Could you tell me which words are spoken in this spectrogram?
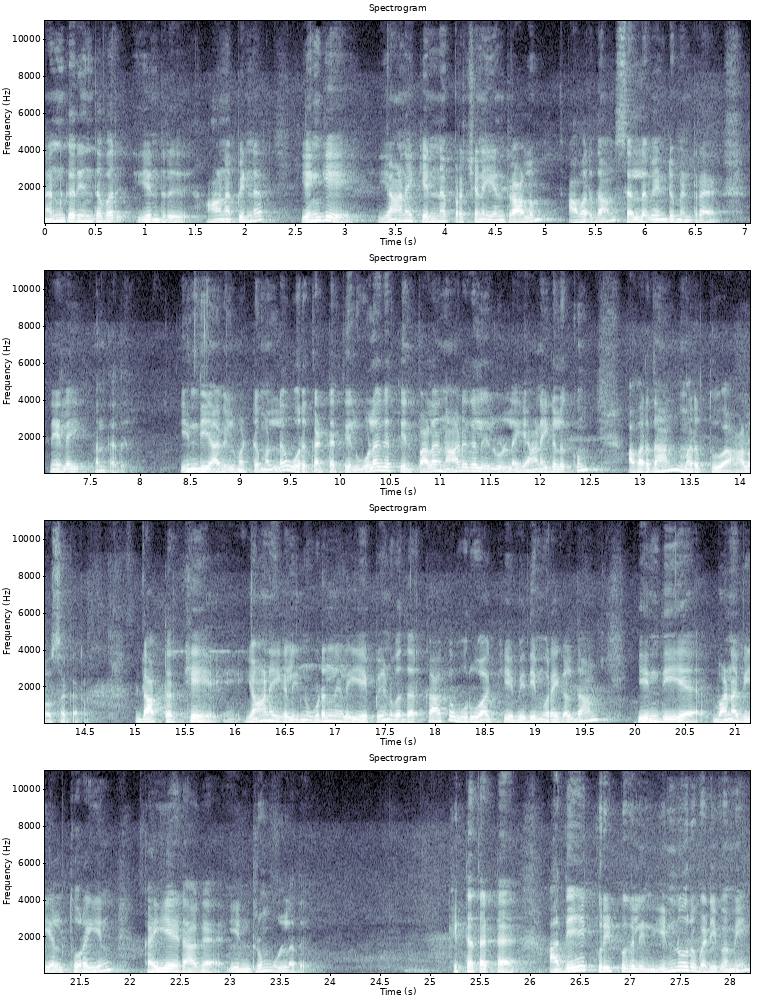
நன்கறிந்தவர் என்று ஆன பின்னர் எங்கே யானைக்கு என்ன பிரச்சனை என்றாலும் அவர்தான் செல்ல வேண்டும் என்ற நிலை வந்தது. இந்தியாவில் மட்டுமல்ல ஒரு கட்டத்தில் உலகத்தின் பல நாடுகளில் உள்ள யானைகளுக்கும் அவர்தான் மருத்துவ ஆலோசகர். Doctor K. யானைகளின் உடல்நிலையை பேணுவதற்காக உருவாக்கிய விதிமுறைகள்தான் இந்திய வனவியல் துறையின் கையேடாக இன்றும் உள்ளது. கிட்டத்தட்ட அதே குறிப்புகளின் இன்னொரு வடிவமே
